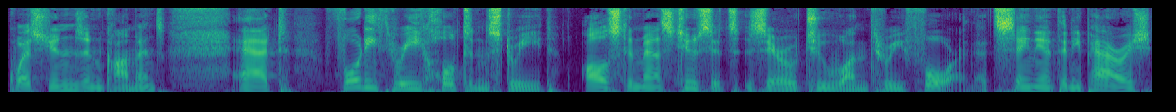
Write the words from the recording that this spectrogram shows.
questions and comments at 43 Holton Street, Allston, Massachusetts 02134. That's St. Anthony Parish,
